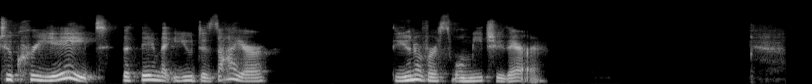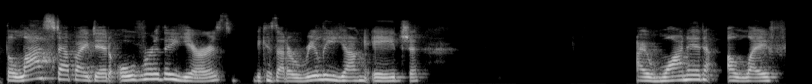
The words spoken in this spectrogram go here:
to create the thing that you desire, the universe will meet you there. The last step I did over the years, because at a really young age, I wanted a life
